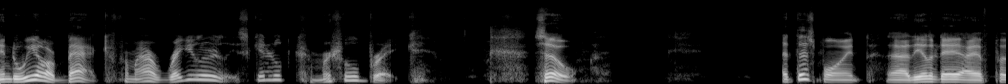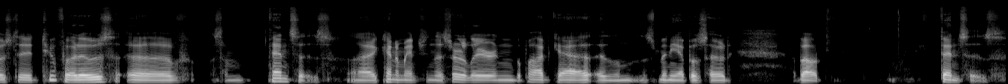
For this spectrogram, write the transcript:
And we are back from our regularly scheduled commercial break. So, at this point, uh, the other day I have posted two photos of some fences. I kind of mentioned this earlier in the podcast, in this mini episode about fences,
